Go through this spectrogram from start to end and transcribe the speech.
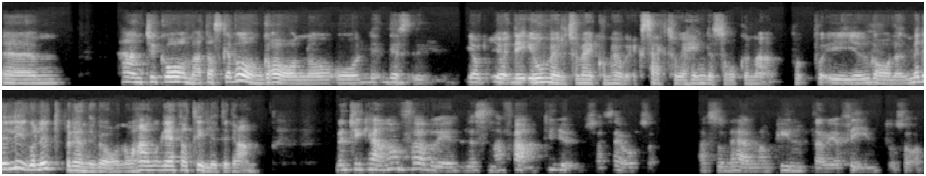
Ehm, han tycker om att det ska vara en gran och, och det, det, jag, jag, det är omöjligt för mig att komma ihåg exakt hur jag hängde sakerna på, på, i julgranen. Men det ligger lite på den nivån och han rättar till lite grann. Men tycker han om förberedelserna fram till jul så att säga också? Alltså det här man pyntar och gör fint och så.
